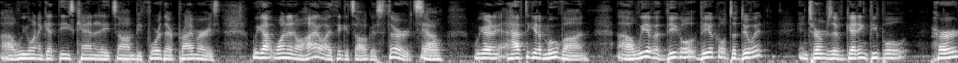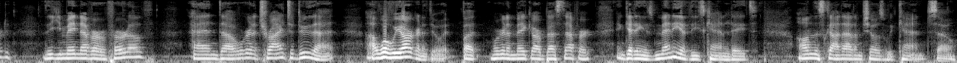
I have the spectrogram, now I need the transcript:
Uh, we want to get these candidates on before their primaries. We got one in Ohio. I think it's August third. So we're going to have to get a move on. Uh, we have a vehicle vehicle to do it in terms of getting people heard that you may never have heard of, and uh, we're going to try to do that. Uh, well, we are going to do it, but we're going to make our best effort in getting as many of these candidates on the Scott Adams show as we can. So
